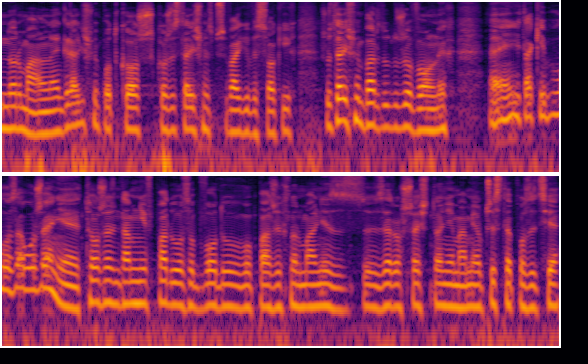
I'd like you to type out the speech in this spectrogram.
normalne. Graliśmy pod kosz, korzystaliśmy z przewagi wysokich, rzucaliśmy bardzo dużo wolnych i takie było założenie. To, że nam nie wpadło z obwodu, bo Parzych normalnie z 0,6 to nie ma, miał czyste pozycje,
